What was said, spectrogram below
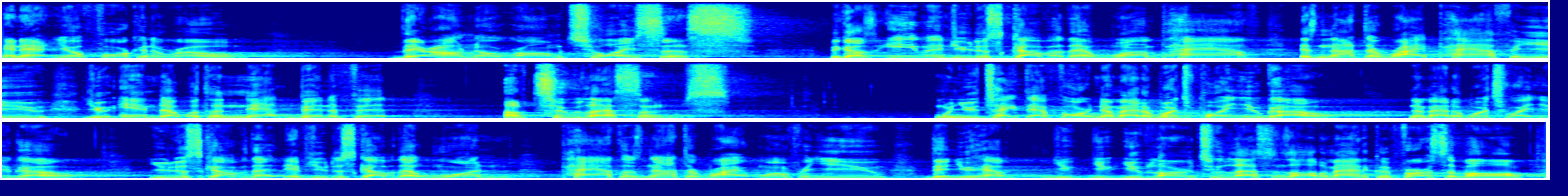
and at your fork in the road, there are no wrong choices. Because even if you discover that one path is not the right path for you, you end up with a net benefit of two lessons. When you take that fork, no matter which way you go, no matter which way you go, you discover that if you discover that one path is not the right one for you, then you have you, you, you learn two lessons automatically. First of all,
